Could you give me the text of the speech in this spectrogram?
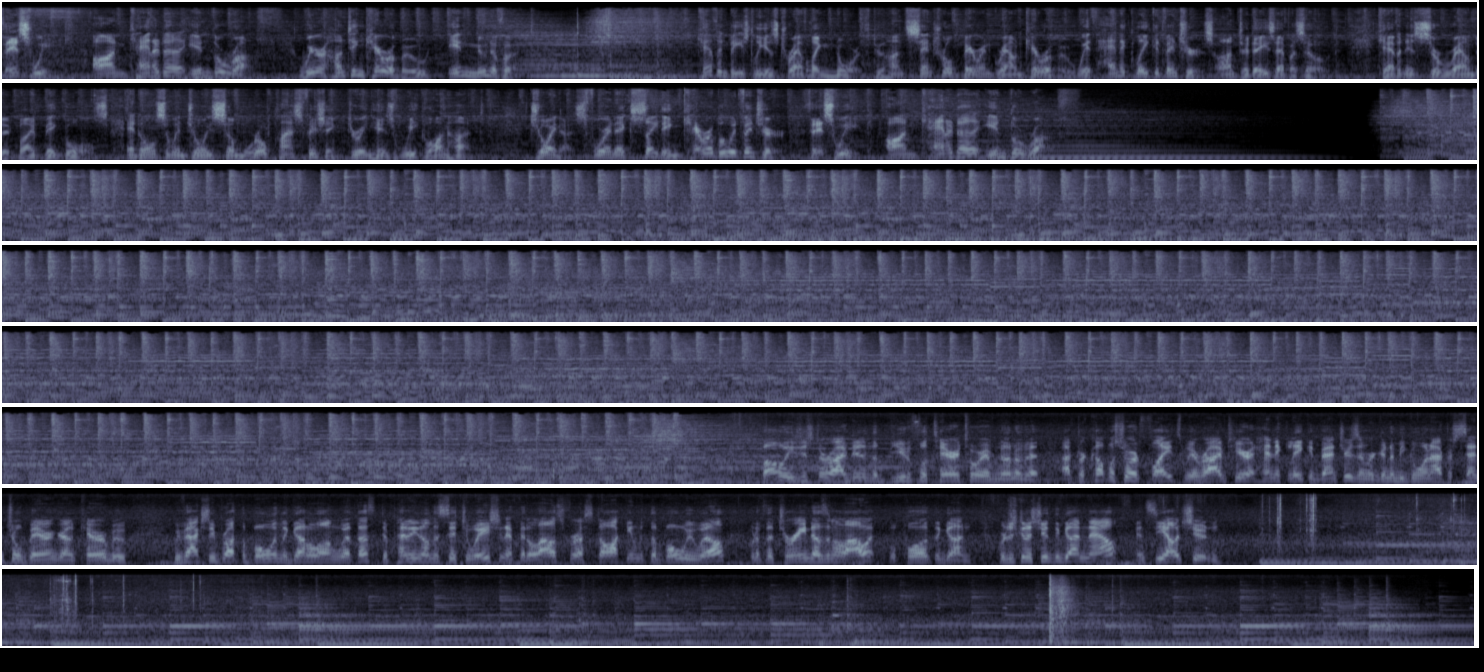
This week on Canada in the Rough, we're hunting caribou in Nunavut. Kevin Beasley is traveling north to hunt central barren ground caribou with Hennik Lake Adventures on today's episode. Kevin is surrounded by big bulls and also enjoys some world class fishing during his week long hunt. Join us for an exciting caribou adventure this week on Canada in the Rough. Well, we just arrived into the beautiful territory of Nunavut. After a couple short flights, we arrived here at Hennik Lake Adventures and we're gonna be going after central barren ground caribou. We've actually brought the bow and the gun along with us. Depending on the situation, if it allows for a stalk in with the bow, we will. But if the terrain doesn't allow it, we'll pull out the gun. We're just gonna shoot the gun now and see how it's shooting.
